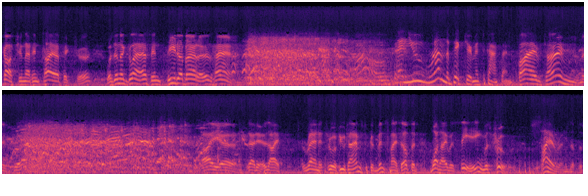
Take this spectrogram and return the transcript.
scotch in that entire picture was in a glass in Peter Barrer's hand. Then you've run the picture, Mr. Conklin. Five times, Miss Brooks. I, uh, that is, I ran it through a few times to convince myself that what I was seeing was true. Sirens of the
